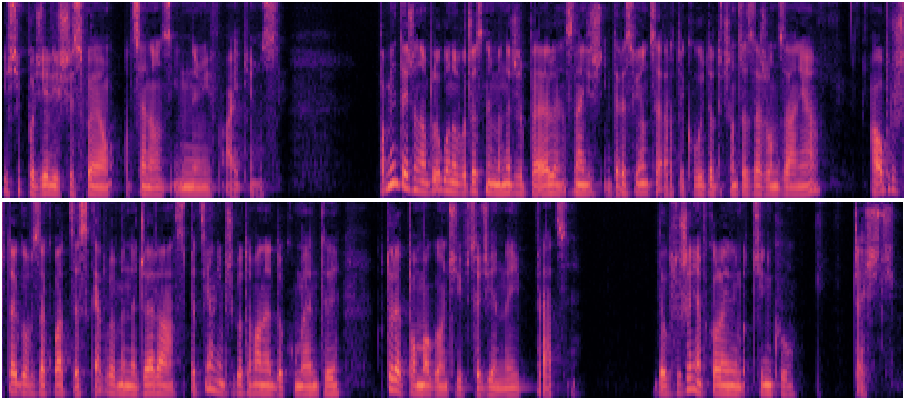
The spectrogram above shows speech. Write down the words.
jeśli podzielisz się swoją oceną z innymi w iTunes. Pamiętaj, że na blogu nowoczesnymanager.pl znajdziesz interesujące artykuły dotyczące zarządzania, a oprócz tego w zakładce Skarby Menedżera specjalnie przygotowane dokumenty, które pomogą Ci w codziennej pracy. Do usłyszenia w kolejnym odcinku. Cześć.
